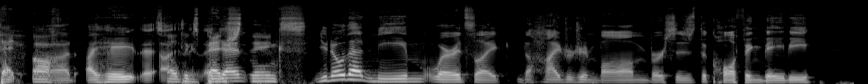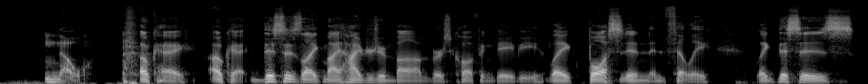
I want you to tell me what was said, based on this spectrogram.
That oh, God, I hate uh, Celtics bench again. stinks. You know that meme where it's like the hydrogen bomb versus the coughing baby? No, Okay, okay. This is like my hydrogen bomb versus coughing baby, like Boston and Philly. Like this is.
